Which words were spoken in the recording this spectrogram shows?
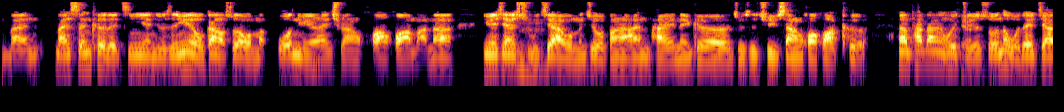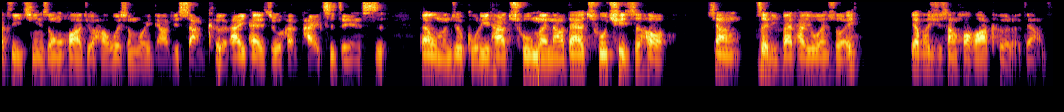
蛮蛮深刻的经验，就是因为我刚好说到我们我女儿很喜欢画画嘛，那因为现在暑假，我们就有帮她安排那个就是去上画画课。嗯、那她当然会觉得说那我在家自己轻松画就好，为什么我一定要去上课？她一开始就很排斥这件事。但我们就鼓励他出门，然后带他出去之后，像这礼拜他就问说：“哎，要不要去上画画课了？”这样子，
